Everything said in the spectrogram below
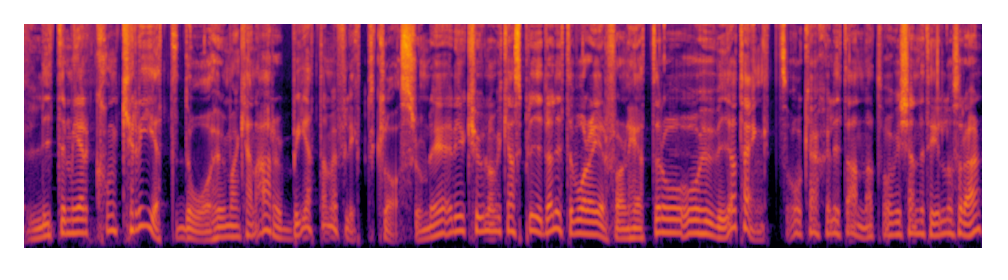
Lite mer konkret då, hur man kan arbeta med Flipped Classroom. Det är, det är kul om vi kan sprida lite våra erfarenheter och, och hur vi har tänkt och kanske lite annat, vad vi känner till och sådär.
